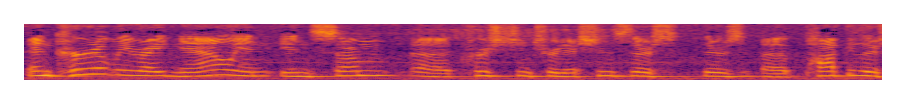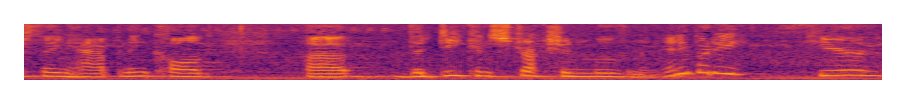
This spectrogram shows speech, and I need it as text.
And currently, right now, in, in some uh, Christian traditions, there's, there's a popular thing happening called uh, the deconstruction movement. Anybody here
